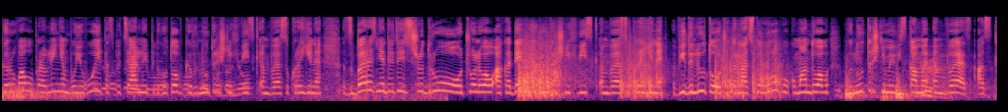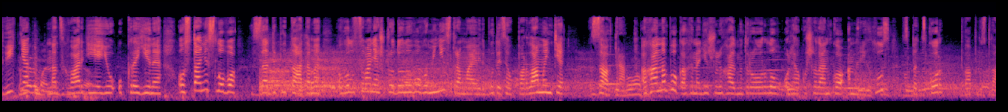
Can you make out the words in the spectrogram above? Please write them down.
керував управлінням бойової та спеціальної підготовки внутрішніх військ МВС України. З березня 2002-го очолював Академію внутрішніх військ МВС України. Від лютого 2014 року командував внутрішніми військами МВС, а з квітня Нацгвардією України. Останнє слово за депутатами. Голосування щодо нового міністра має відбутися в парламенті завтра. Ганна Бока, Геннадій Шульга, Дмитро Орлов, Ольга Кошеленко, Андрій Хлус, спецкор 2+,2.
